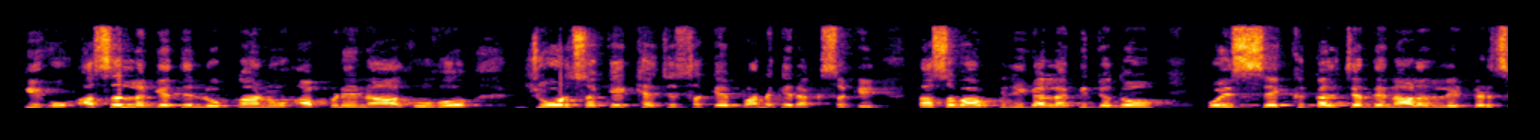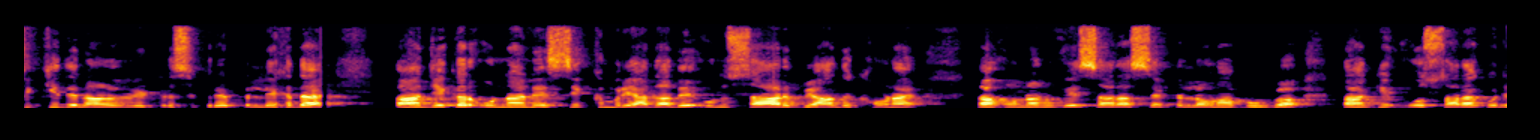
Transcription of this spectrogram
ਕਿ ਉਹ ਅਸਲ ਲੱਗੇ ਤੇ ਲੋਕਾਂ ਨੂੰ ਆਪਣੇ ਨਾਲ ਉਹ ਜੋੜ ਸਕੇ, ਖਿੱਚ ਸਕੇ ਬੰਨ ਕੇ ਰੱਖ ਸਕੇ। ਤਾਂ ਸੁਭਾਵਿਕ ਜੀ ਗੱਲ ਹੈ ਕਿ ਜਦੋਂ ਕੋਈ ਸਿੱਖ ਕਲਚਰ ਦੇ ਨਾਲ ਰਿਲੇਟਡ ਸਿੱਖੀ ਦੇ ਨਾਲ ਰਿਲੇਟਡ ਸਕ੍ਰਿਪਟ ਲਿਖਦਾ ਤਾਂ ਜੇਕਰ ਉਹਨਾਂ ਨੇ ਸਿੱਖ ਮਰਿਆਦਾ ਦੇ ਅਨੁਸਾਰ ਵਿਆਹ ਦਿਖਾਉਣਾ ਹੈ ਤਾਂ ਉਹਨਾਂ ਨੂੰ ਇਹ ਸਾਰਾ ਸੈੱਟ ਲਾਉਣਾ ਪਊਗਾ ਤਾਂ ਕਿ ਉਹ ਸਾਰਾ ਕੁਝ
